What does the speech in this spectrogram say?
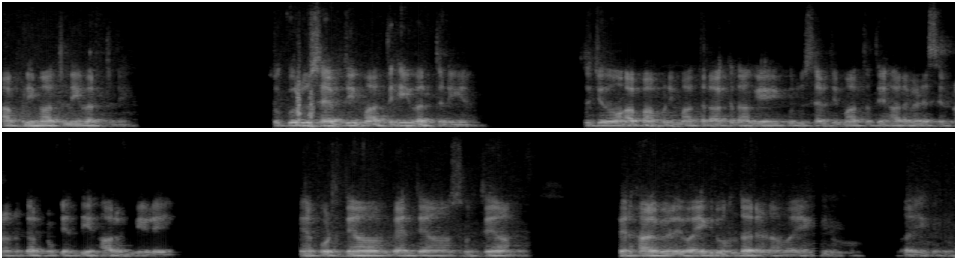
ਆਪਣੀ ਮੱਤ ਨਹੀਂ ਵਰਤਣੀ। ਸੋ ਗੁਰੂ ਸਾਹਿਬ ਦੀ ਮੱਤ ਹੀ ਵਰਤਣੀ ਹੈ। ਸੋ ਜਦੋਂ ਆਪਾਂ ਆਪਣੀ ਮੱਤ ਰੱਖ ਦਾਂਗੇ, ਗੁਰੂ ਸਾਹਿਬ ਦੀ ਮੱਤ ਤੇ ਹਰ ਵੇਲੇ ਸਿਮਰਨ ਕਰਨ ਨੂੰ ਕਹਿੰਦੀ ਹੈ ਹਰ ਵੇਲੇ। ਫਿਰ ਉੱਠਦਿਆਂ ਬੈੰਦਿਆਂ ਸੁੱਤਿਆਂ, ਫਿਰ ਹਰ ਵੇਲੇ ਵਾਹਿਗੁਰੂ ਹੁੰਦਾ ਰਹਿਣਾ, ਵਾਹਿਗੁਰੂ ਵਾਹਿਗੁਰੂ।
